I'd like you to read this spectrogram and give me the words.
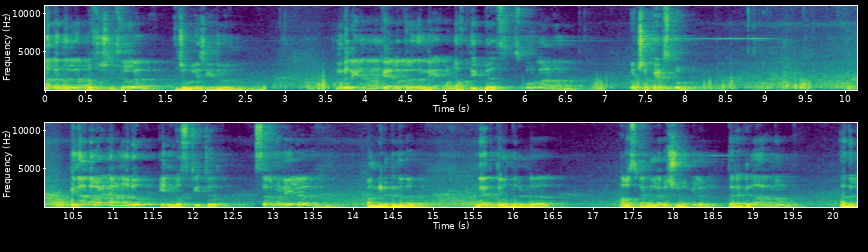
നല്ല നല്ല പൊസിഷൻസിൽ ജോലി ചെയ്തു വരുന്നു. നമുക്കറിയാം കേരളത്തിലെ തന്നെ വൺ ഓഫ് ദി ബെസ്റ്റ് സ്കൂളാണ് വൃക്ഷപ്പേട്ട് സ്കൂൾ പിന്നെ ആദ്യമായിട്ടാണ് ഒരു ഇൻവെസ്റ്റീറ്റർ സെറമണിയിൽ പങ്കെടുക്കുന്നത്. നേരത്തെ ഒന്ന് രണ്ട് അവസരങ്ങൾ ലഭിച്ചുവെങ്കിലും തിരക്ക് കാരണം അതിൽ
